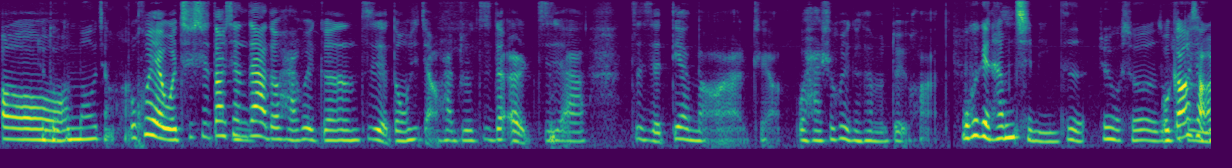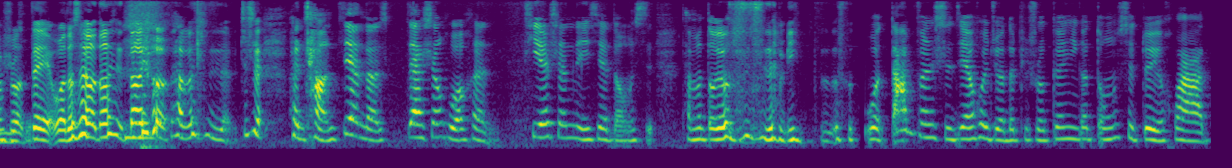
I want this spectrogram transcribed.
哦，就都跟猫讲话。不会，我其实到现在都还会跟自己的东西讲话，比如自己的耳机啊。自己的电脑啊，这样我还是会跟他们对话的。我会给他们起名字，就是我所有的。我刚想说，对我的所有东西都有他们自己的，就是很常见的，在生活很贴身的一些东西，他们都有自己的名字。我大部分时间会觉得，比如说跟一个东西对话。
